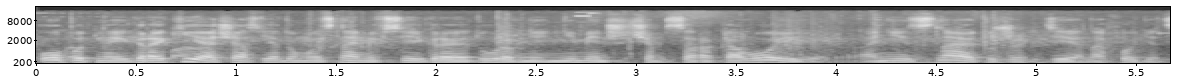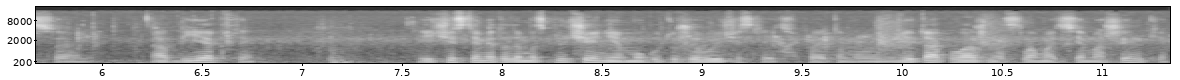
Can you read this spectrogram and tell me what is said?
опытные игроки, а сейчас, я думаю, с нами все играют уровни не меньше, чем 40 они знают уже, где находятся объекты, и чисто методом исключения могут уже вычислить, поэтому не так важно сломать все машинки,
